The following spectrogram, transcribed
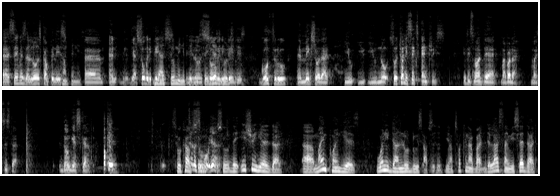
uh, savings and loans companies. Companies. um, and there are so many pages. There are so many You know, pages, so so many go through. pages. Go through and make sure that you, you you know. So 26 entries. If it's not there, my brother, my sister, don't get scammed. Okay. So, Tell so, more, yeah. so the issue here is that uh, my point here is when you download those apps, Mm-hmm. you are talking about the last time we said that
